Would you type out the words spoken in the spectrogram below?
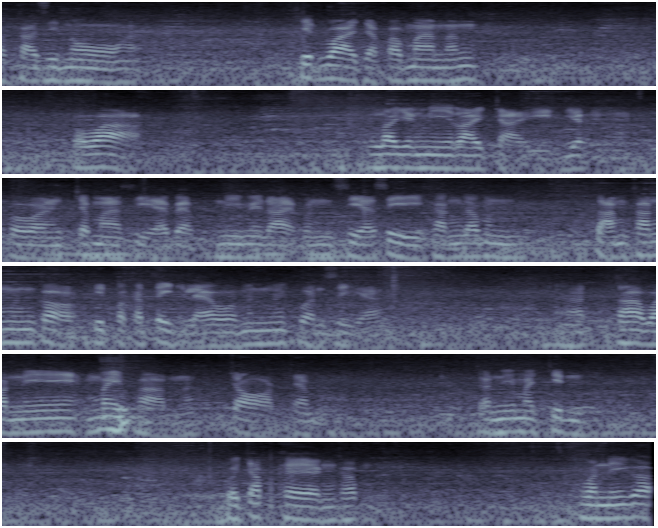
กับคาสิโนฮะคิดว่าจะประมาณนั้น เพราะว่า เรายังมีรายจ่ายอีกเยอะนะเพราะว่าจะมาเสียแบบนี้ไม่ได้ มันเสียสี่ครั้งแล้วมันสามครั้งมันก็ผิดปกติแล้วมันไม่ควรเสียนะฮะถ้าวันนี้ไม่ผ่านนะจอดครับ ตอนนี้มากินก๋วยจับแพงครับ วันนี้ก็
